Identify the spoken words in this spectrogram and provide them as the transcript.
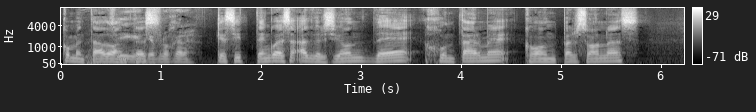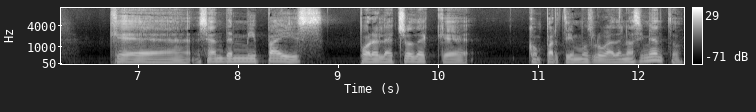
comentado Sí, antes que sí tengo esa adversión de juntarme con personas que sean de mi país por el hecho de que compartimos lugar de nacimiento.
